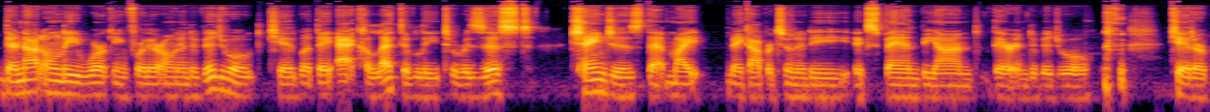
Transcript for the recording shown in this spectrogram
they're not only working for their own individual kid, but they act collectively to resist changes that might make opportunity expand beyond their individual kid or,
